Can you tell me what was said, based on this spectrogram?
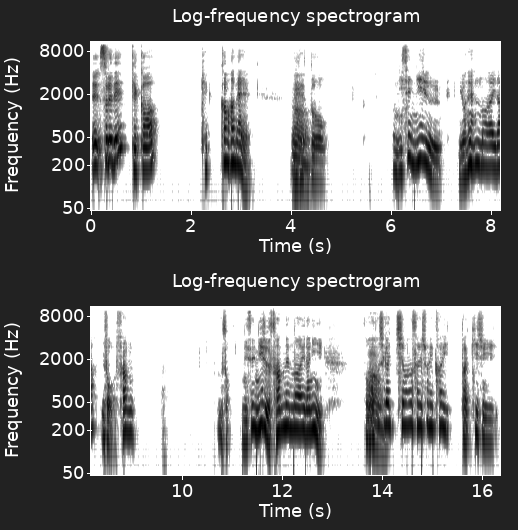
う。え、それで？結果は？結果はね、うん。えっと、2024年の間？嘘、3、嘘。2023年の間に、そ私が一番最初に書いた記事、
